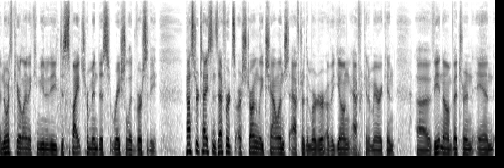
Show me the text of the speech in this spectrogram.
a North Carolina community despite tremendous racial adversity. Pastor Tyson's efforts are strongly challenged after the murder of a young African American uh, Vietnam veteran and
